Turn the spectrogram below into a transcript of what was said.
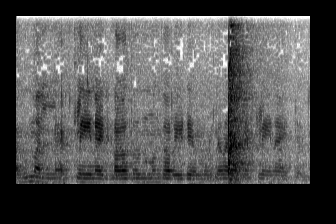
അത് നല്ല ക്ലീൻ ആയിട്ടുണ്ട് അകത്തൊന്നും കറിയുടെ ഒന്നുമില്ല നല്ല ക്ലീൻ ആയിട്ടുണ്ട്.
